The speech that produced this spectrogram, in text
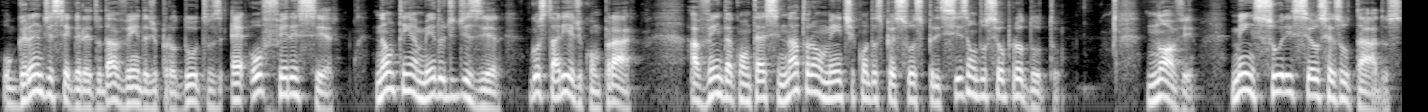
o grande segredo da venda de produtos é oferecer. Não tenha medo de dizer: gostaria de comprar? A venda acontece naturalmente quando as pessoas precisam do seu produto. 9. Mensure seus resultados.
